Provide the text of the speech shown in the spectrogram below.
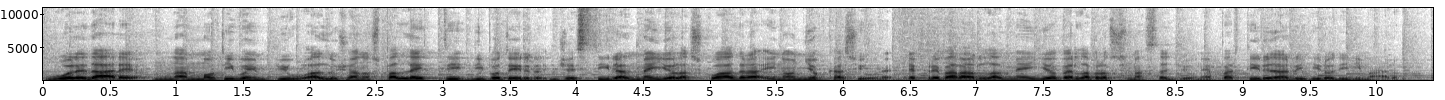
vuole dare un motivo in più a Luciano Spalletti di poter gestire al meglio la squadra in ogni occasione e prepararla al meglio per la prossima stagione, a partire dal ritiro di Di Maro.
